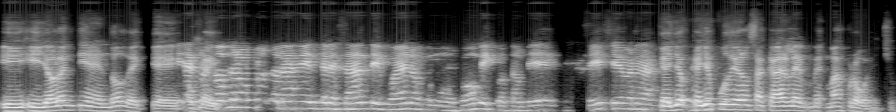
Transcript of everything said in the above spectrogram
Y, y yo lo entiendo de que, Mira, esos ok, dos eran un personaje interesante y bueno, como cómico también. Sí, sí, es verdad. que, ellos, que ellos pudieron sacarle más provecho.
